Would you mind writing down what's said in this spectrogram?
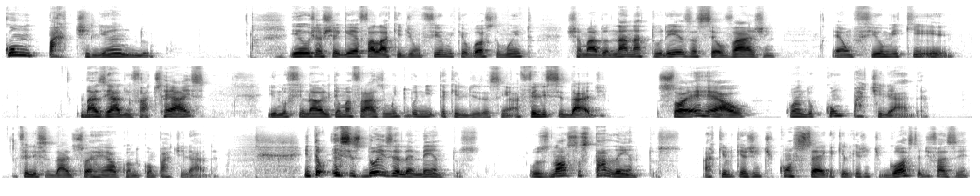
compartilhando. Eu já cheguei a falar aqui de um filme que eu gosto muito, chamado Na Natureza Selvagem. É um filme que baseado em fatos reais, e no final ele tem uma frase muito bonita que ele diz assim: "A felicidade só é real quando compartilhada". A felicidade só é real quando compartilhada. Então, esses dois elementos, os nossos talentos, aquilo que a gente consegue, aquilo que a gente gosta de fazer,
